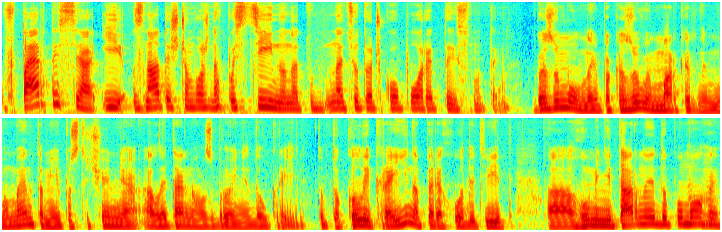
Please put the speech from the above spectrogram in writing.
впертися і знати, що можна постійно на ту на цю точку опори тиснути. Безумовно, і показовим маркерним моментом є постачання летального озброєння до України. Тобто, коли країна переходить від а, гуманітарної допомоги,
